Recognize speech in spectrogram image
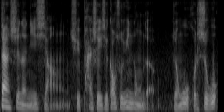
但是呢，你想去拍摄一些高速运动的人物或者事物。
